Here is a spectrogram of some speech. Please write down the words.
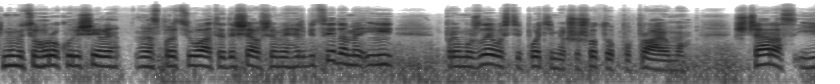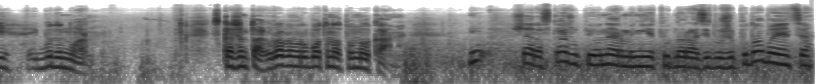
Тому ми цього року вирішили спрацювати дешевшими гербіцидами і при можливості потім, якщо що, то поправимо ще раз і, і буде норм. Скажімо так, робимо роботу над помилками. Ну, ще раз скажу, піонер мені тут наразі дуже подобається.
